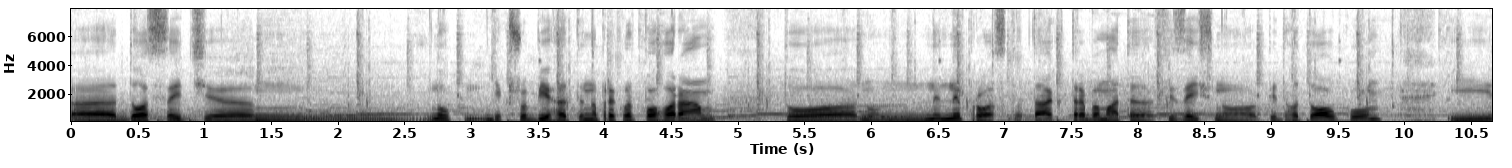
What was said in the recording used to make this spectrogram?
е, досить, ну, якщо бігати, наприклад, по горам, то ну, не, просто так. Треба мати фізичну підготовку і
